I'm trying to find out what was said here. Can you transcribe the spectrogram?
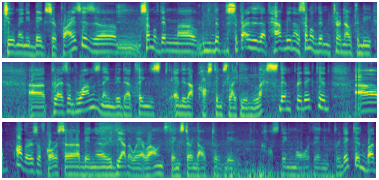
too many big surprises. Um, some of them, uh, the, the, surprises that have been, uh, some of them turned out to be uh, pleasant ones, namely that things ended up costing slightly less than predicted. others, of course, have been the other way around. Things turned out to be costing more than predicted, but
